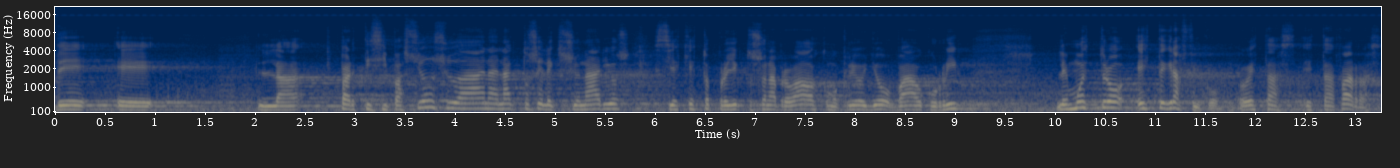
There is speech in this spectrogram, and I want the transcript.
de eh, la participación ciudadana en actos eleccionarios, si es que estos proyectos son aprobados, como creo yo va a ocurrir, les muestro este gráfico o estas, estas barras.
